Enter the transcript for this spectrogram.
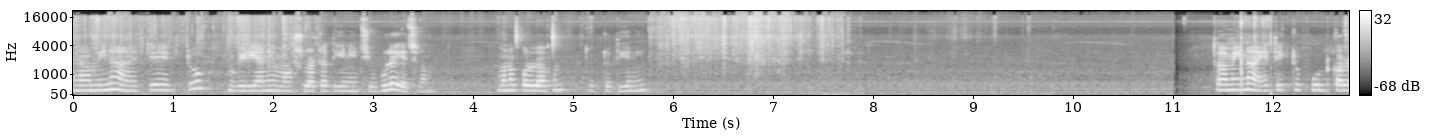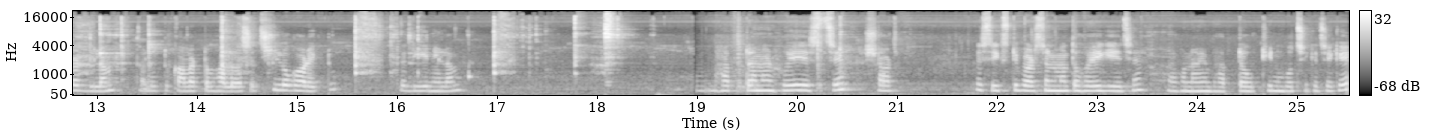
আর আমি না এতে একটু বিরিয়ানি মশলাটা দিয়ে নিচ্ছি, ভুলে গেছিলাম। মনে পড়ল এখন একটু দিয়ে নিই। তো আমি না এতে একটু ফুড কালার দিলাম। তাহলে একটু কালারটা ভালো আসে। ছিল ঘর একটু, তো দিয়ে নিলাম। ভাতটা আমার হয়ে এসছে। ষাট সিক্সটি পার্সেন্ট মতো হয়ে গিয়েছে। এখন আমি ভাতটা উঠিয়ে নেব ছেঁকে ছেঁকে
